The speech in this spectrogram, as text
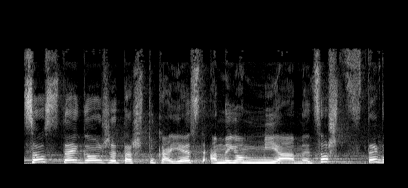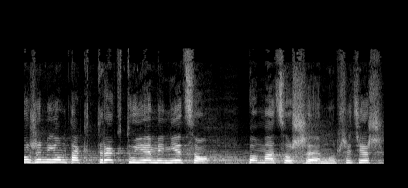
Co z tego, że ta sztuka jest, a my ją mijamy? Co z tego, że my ją tak traktujemy nieco po macoszemu? Przecież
